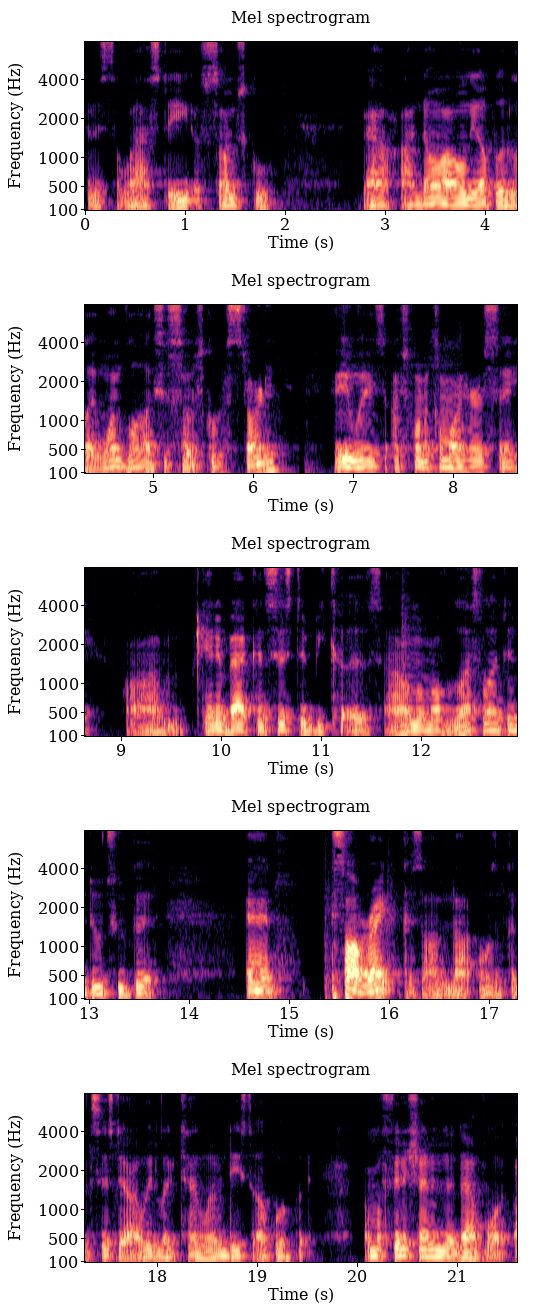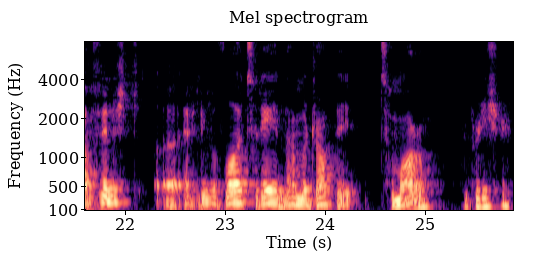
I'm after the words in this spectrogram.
and it's the last day of summer school. Now, I know I only uploaded like one vlog since summer school started. Anyways, I just want to come on here and say um, getting back consistent because I don't know, my last vlog didn't do too good. And it's all right because I'm not, I wasn't consistent. I waited like 10, 11 days to upload, but I'm going to finish editing that vlog. I finished uh, editing a vlog today and then I'm going to drop it tomorrow, I'm pretty sure.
